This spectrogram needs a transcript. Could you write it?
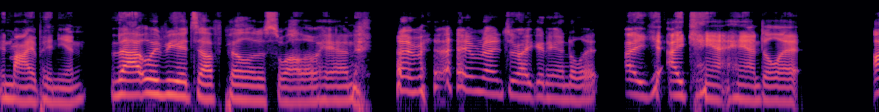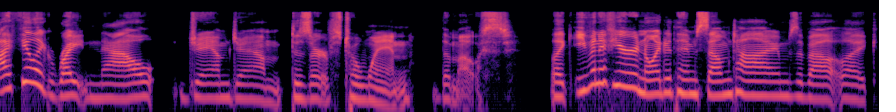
in my opinion. That would be a tough pill to swallow, Han. I'm I'm not sure I could handle it. I I can't handle it. I feel like right now Yam Yam deserves to win the most. Like even if you're annoyed with him sometimes about like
